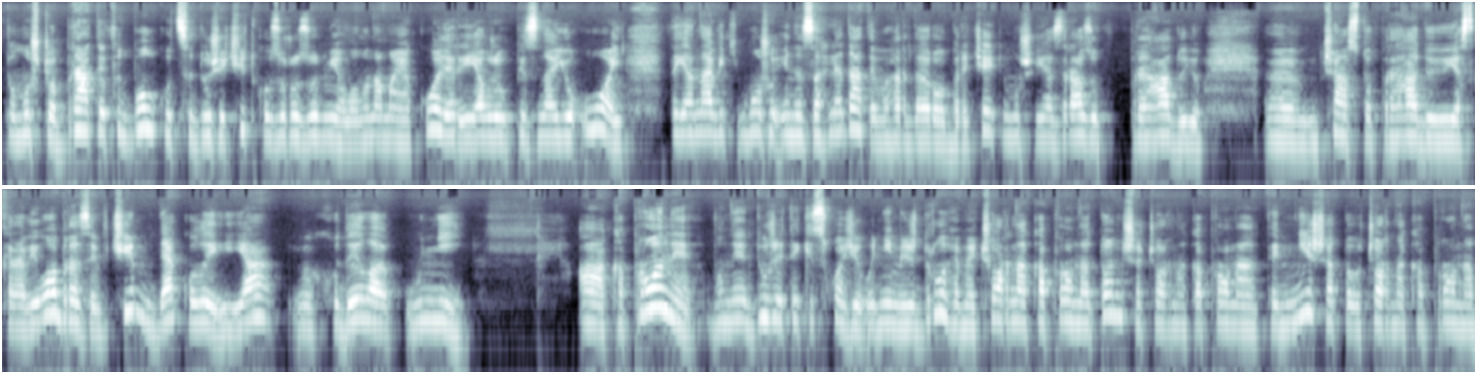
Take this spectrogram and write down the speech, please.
Тому що брати футболку це дуже чітко зрозуміло. Вона має колір, і я вже впізнаю ой. Та я навіть можу і не заглядати в гардероб речей, тому що я зразу пригадую, е, часто пригадую яскраві образи, в чим, де, коли я е, ходила у ній. А капрони, вони дуже такі схожі одні між другими. Чорна капрона тонша, чорна капрона темніша, то чорна капрона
